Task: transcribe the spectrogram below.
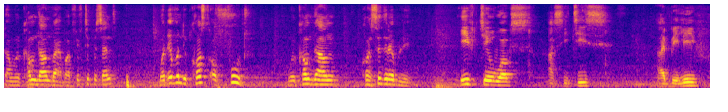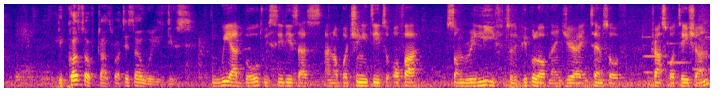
that will come down by about 50%, but even the cost of food will come down considerably. If thing works as it is, I believe the cost of transportation will reduce. We at Bolt, we see this as an opportunity to offer some relief to the people of Nigeria in terms of transportation.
